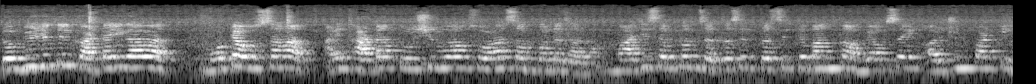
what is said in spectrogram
डोंबिवलीतील काटाई गावात मोठ्या उत्साहात आणि थाटा तुळशी विवाह सोहळा संपन्न झाला. माजी सरपंच तसेच प्रसिद्ध बांधकाम व्यावसायिक अर्जुन पाटील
